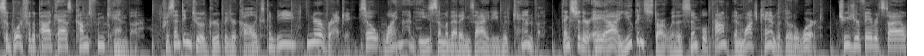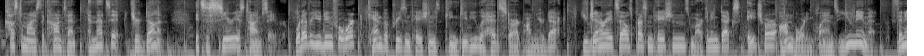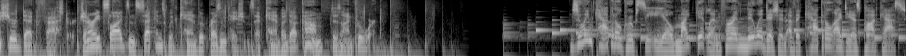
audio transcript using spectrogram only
Support for the podcast comes from Canva. Presenting to a group of your colleagues can be nerve wracking, so why not ease some of that anxiety with Canva? Thanks to their AI, you can start with a simple prompt and watch Canva go to work. Choose your favorite style, customize the content, and that's it. You're done. It's a serious time saver. Whatever you do for work, Canva presentations can give you a head start on your deck. You generate sales presentations, marketing decks, HR onboarding plans, you name it. Finish your deck faster. Generate slides in seconds with Canva presentations at canva.com, designed for work. Join Capital Group CEO Mike Gitlin for a new edition of the Capital Ideas Podcast.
